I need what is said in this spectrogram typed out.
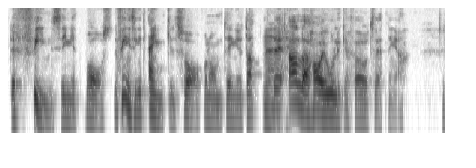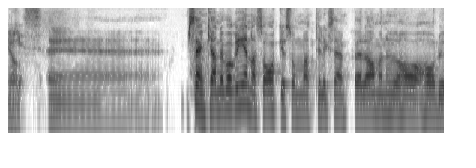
det finns inget bra, det finns inget enkelt svar på någonting utan det, alla har ju olika förutsättningar. Ja. Yes. Eh, sen kan det vara rena saker som att till exempel, ja men hur har, har du,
